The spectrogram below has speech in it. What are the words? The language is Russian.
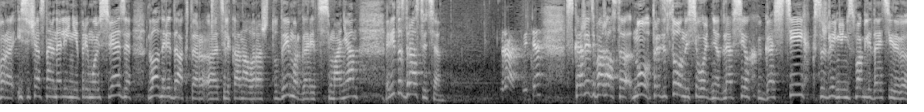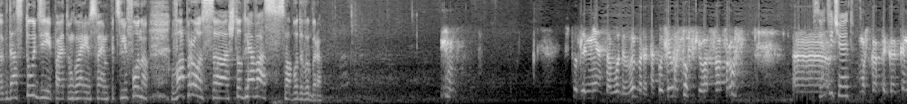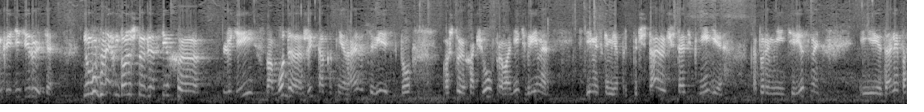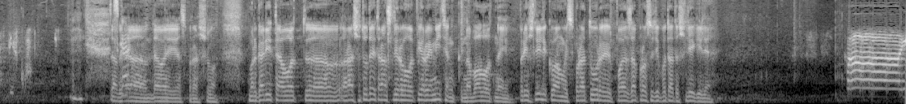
выбора. И сейчас с нами на линии прямой связи главный редактор э, телеканала Rush Today Маргарита Симонян. Рита, здравствуйте. Здравствуйте. Скажите, пожалуйста, ну, традиционный сегодня для всех гостей, к сожалению, не смогли дойти э, до студии, поэтому говорим с вами по телефону. Вопрос, э, что для вас свобода выбора? Что для меня свобода выбора? Такой философский у вас вопрос. Э, Все отвечают. Может, как-то как конкретизируете? Ну, наверное, то же, что и для всех э, людей. Свобода жить так, как мне нравится, верить в то, во что я хочу, проводить время с теми, с кем я предпочитаю, читать книги, которые мне интересны, и далее по списку. Тогда давай я спрошу. Маргарита, а вот э, Russia Today транслировала первый митинг на Болотной. Пришли ли к вам из прокуратуры по запросу депутата Шлегеля?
